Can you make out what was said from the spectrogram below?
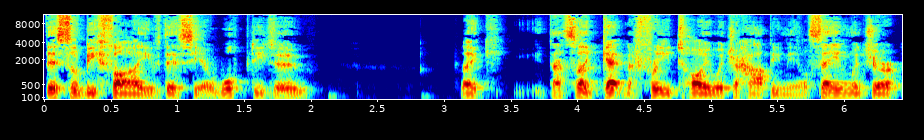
This will be five this year. Whoop de doo. Like that's like getting a free toy with your Happy Meal. Same with your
